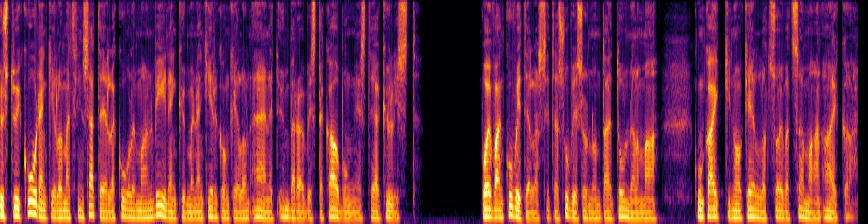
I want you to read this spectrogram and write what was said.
pystyi kuuden kilometrin säteellä kuulemaan 50 kirkonkellon äänet ympäröivistä kaupungeista ja kylistä. Voi vain kuvitella sitä suvisunnuntain tunnelmaa, kun kaikki nuo kellot soivat samaan aikaan.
